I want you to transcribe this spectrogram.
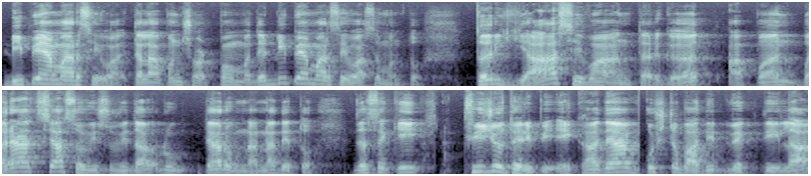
D P M R सेवा त्याला आपण शॉर्ट फॉर्ममध्ये डी पी एम आर सेवा असं म्हणतो. तर या सेवा अंतर्गत आपण बऱ्याचशा सोयीसुविधा रुग त्या रुग्णांना देतो. जसं की फिजिओथेरपी एखाद्या कुष्ठबाधित व्यक्तीला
